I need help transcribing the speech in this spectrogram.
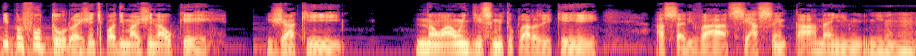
E pro futuro, a gente pode imaginar o quê? Já que não há um indício muito claro de que a série vá se assentar né, em, em um,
